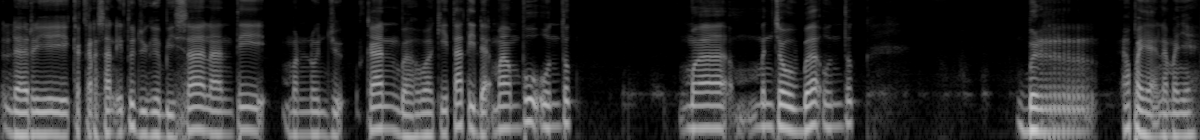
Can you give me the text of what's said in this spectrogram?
dari kekerasan itu juga bisa nanti menunjukkan bahwa kita tidak mampu untuk me- mencoba untuk ber apa ya namanya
